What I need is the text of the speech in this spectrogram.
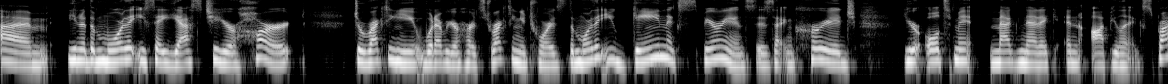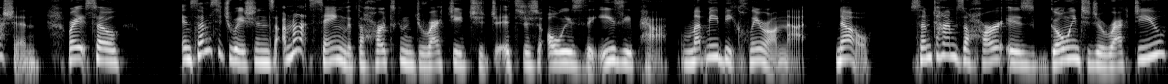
um, you know, the more that you say yes to your heart, directing you, whatever your heart's directing you towards, the more that you gain experiences that encourage your ultimate magnetic and opulent expression, right? So, in some situations, I'm not saying that the heart's going to direct you to, it's just always the easy path. Let me be clear on that. No, sometimes the heart is going to direct you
